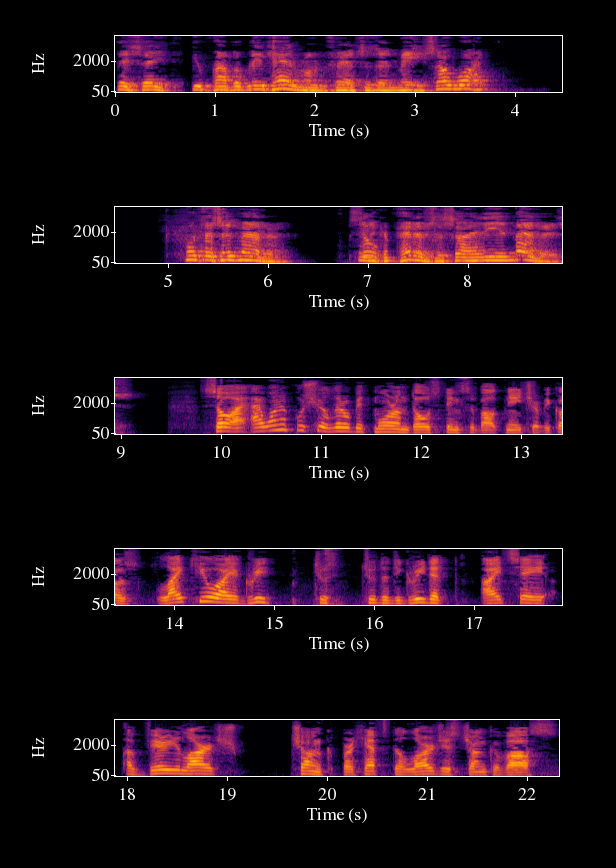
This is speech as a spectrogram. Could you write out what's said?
they say, you probably can run faster than me. So what? What does it matter? in a competitive society, it matters. So I, I want to push you a little bit more on those things about nature because, like you, I agree to to the degree that I'd say a very large chunk, perhaps the largest chunk of us,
